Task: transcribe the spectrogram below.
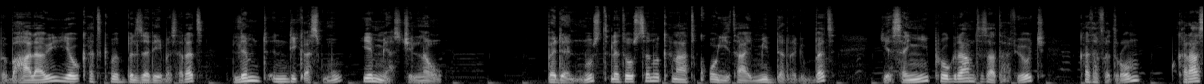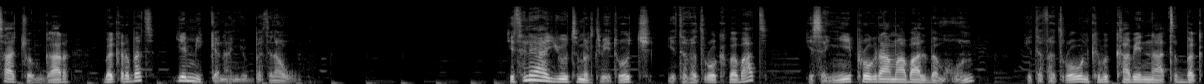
በባህላዊ የእውቀት ቅብብል ዘዴ መሠረት ልምድ እንዲቀስሙ የሚያስችል ነው። በደን ውስጥ ለተወሰኑ ቀናት ቆይታ የሚደረግበት የሰኚ ፕሮግራም ተሳታፊዎች ከተፈጥሮም ከራሳቸውም ጋር በቅርበት የሚገናኙበት ነው። የተለያዩ ትምህርት ቤቶች፣ የተፈጥሮ ክበባት የሰኚ ፕሮግራም አባል በመሆን የተፈጥሮ እንክብካቤና ጥበቃ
